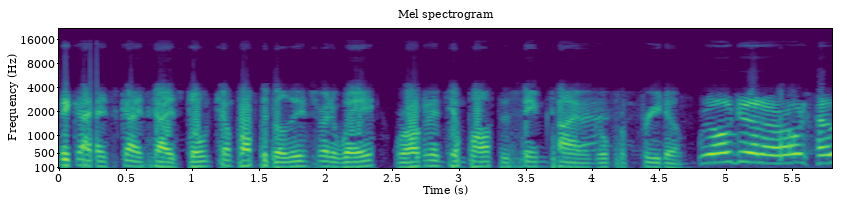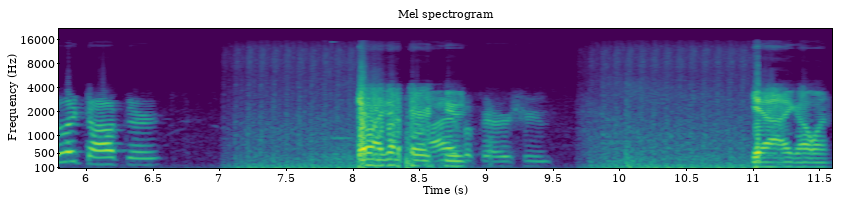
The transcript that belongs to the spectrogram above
Hey guys, guys, guys, don't jump off the buildings right away. We're all gonna jump off at the same time and go for freedom. We all get our own helicopter. No, I got a I have a parachute. Yeah, I got one.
